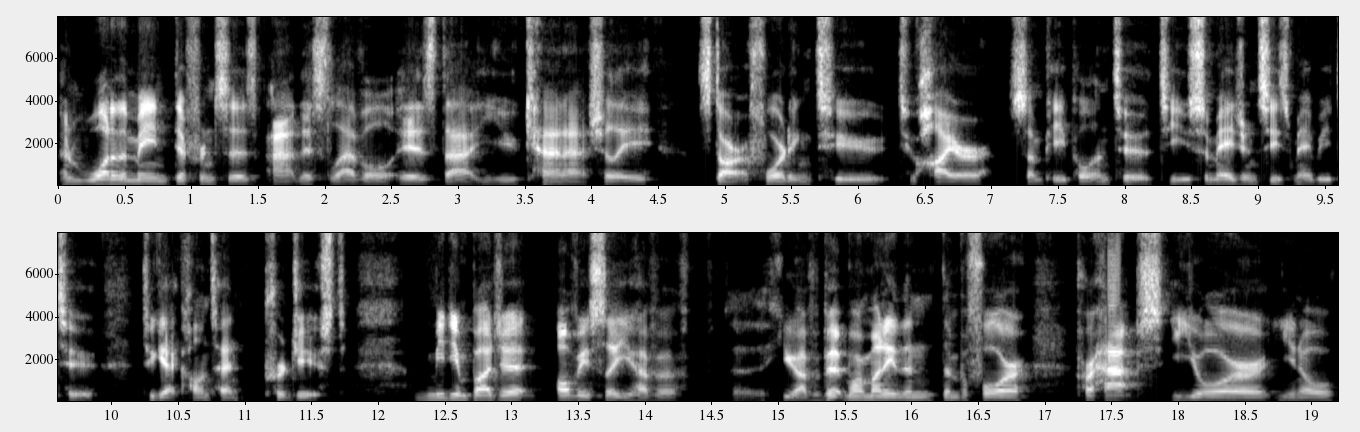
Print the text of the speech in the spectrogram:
And one of the main differences at this level is that you can actually start affording to to hire some people and to to use some agencies maybe to to get content produced. Medium budget, obviously you have a uh, you have a bit more money than than before. Perhaps you're you know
